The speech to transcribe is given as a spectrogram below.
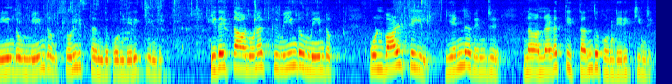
மீண்டும் மீண்டும் சொல்லித்தந்து கொண்டிருக்கின்றேன். இதைத்தான் உனக்கு மீண்டும் மீண்டும் உன் வாழ்க்கையில் என்னவென்று நான் நடத்தி தந்து கொண்டிருக்கின்றேன்.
